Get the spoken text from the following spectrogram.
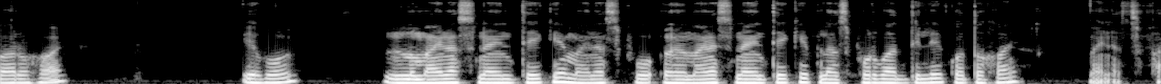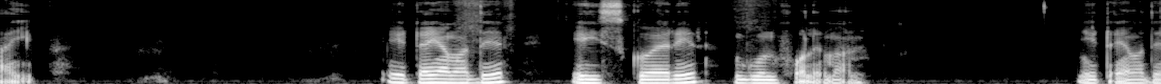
বারো হয়। এবং মাইনাস নাইন থেকে মাইনাস ফোর মাইনাস নাইন থেকে প্লাস ফোর বাদ দিলে কত হয়? মাইনাস ফাইভ এটাই আমাদের এই স্কোয়ারের গুণফলের মান। এটাই আমাদের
